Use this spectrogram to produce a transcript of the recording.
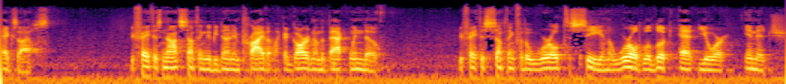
exiles. Your faith is not something to be done in private, like a garden on the back window. Your faith is something for the world to see, and the world will look at your image.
